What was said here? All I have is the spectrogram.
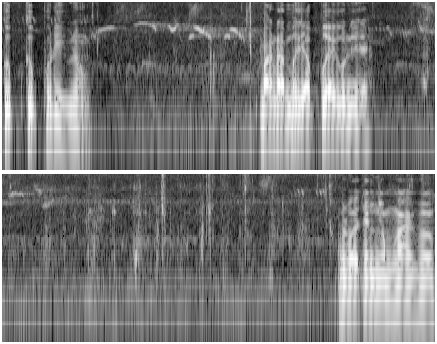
กึบกึบพอดีพี่น้อง บางท่านไม่เอาเปื่อยกว่านี้เด้เพิ่นว่าจังหยำง่ายเพิ่น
